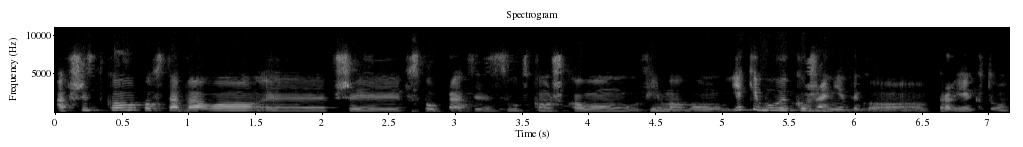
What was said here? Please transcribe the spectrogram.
a wszystko powstawało e, przy współpracy z Łódzką Szkołą Filmową. Jakie były korzenie tego projektu?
